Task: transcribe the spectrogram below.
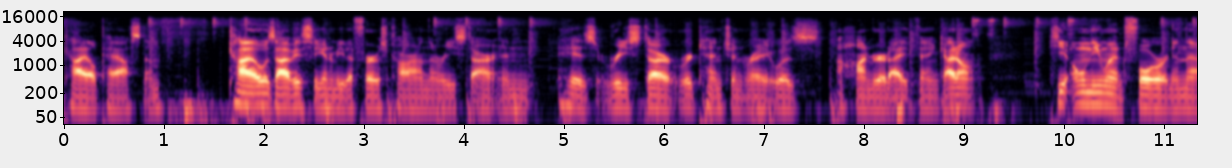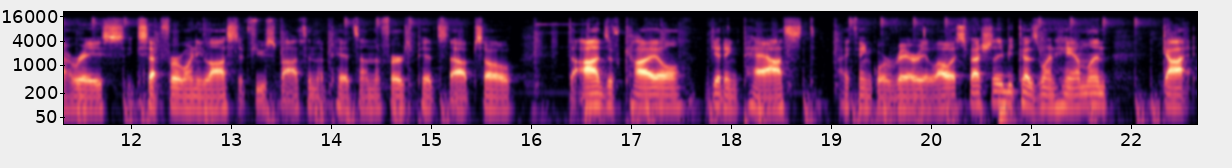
Kyle passed him. Kyle was obviously going to be the first car on the restart, and his restart retention rate was 100, I think. I don't. He only went forward in that race, except for when he lost a few spots in the pits on the first pit stop. So the odds of Kyle getting passed, I think, were very low, especially because when Hamlin got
